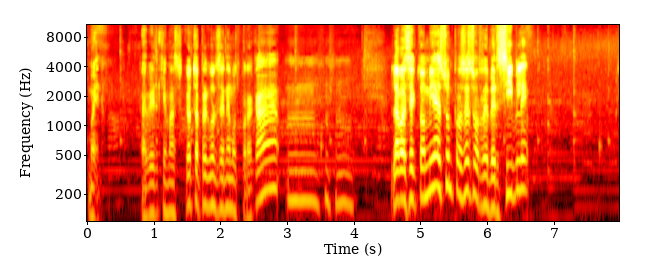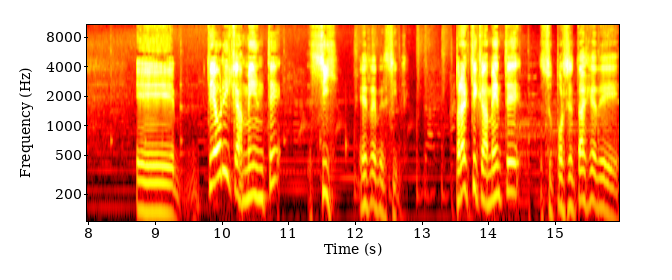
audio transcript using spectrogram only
Bueno, a ver qué más. ¿Qué otra pregunta tenemos por acá? Mm, La vasectomía es un proceso reversible. Eh, teóricamente, sí, es reversible. Prácticamente su porcentaje de,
